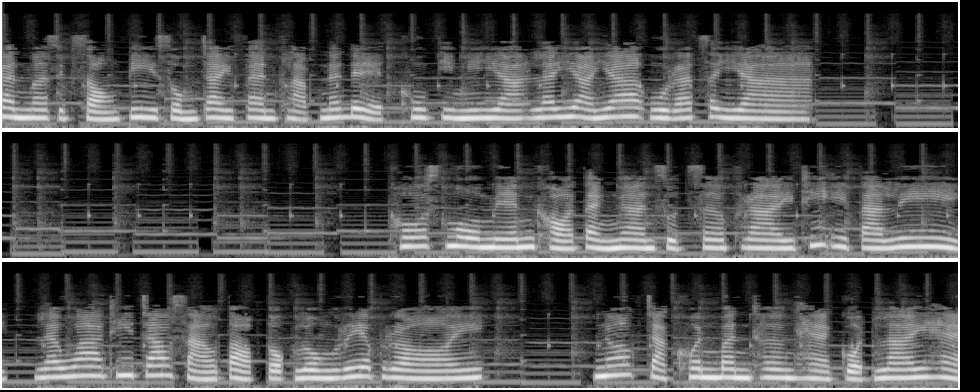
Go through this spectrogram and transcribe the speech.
กันมา 12 ปีสมใจแฟนคลับณเดชน์คูกิมิยะ และยาย่าอุรัสยา โพสต์โมเมนต์ขอแต่งงานสุดเซอร์ไพรส์ที่อิตาลี และว่าที่เจ้าสาวตอบตกลงเรียบร้อยนอกจากคนบันเทิงแห่กดไลค์แห่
